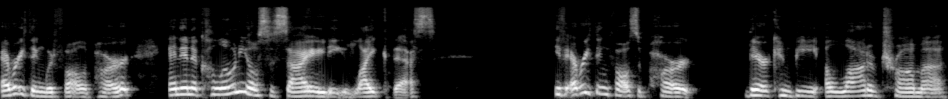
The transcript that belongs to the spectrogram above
everything would fall apart. And in a colonial society like this if everything falls apart, there can be a lot of trauma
